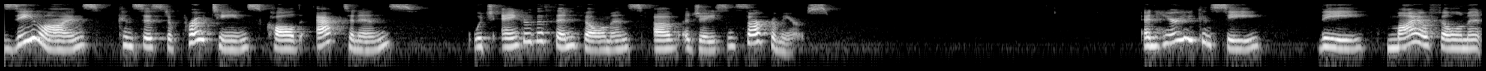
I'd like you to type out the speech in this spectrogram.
Z lines consist of proteins called actinins, which anchor the thin filaments of adjacent sarcomeres. And here you can see the myofilament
